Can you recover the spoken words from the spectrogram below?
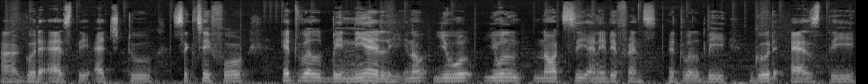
uh, good as the h264 it will be nearly you know you will you will not see any difference. It will be good as the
